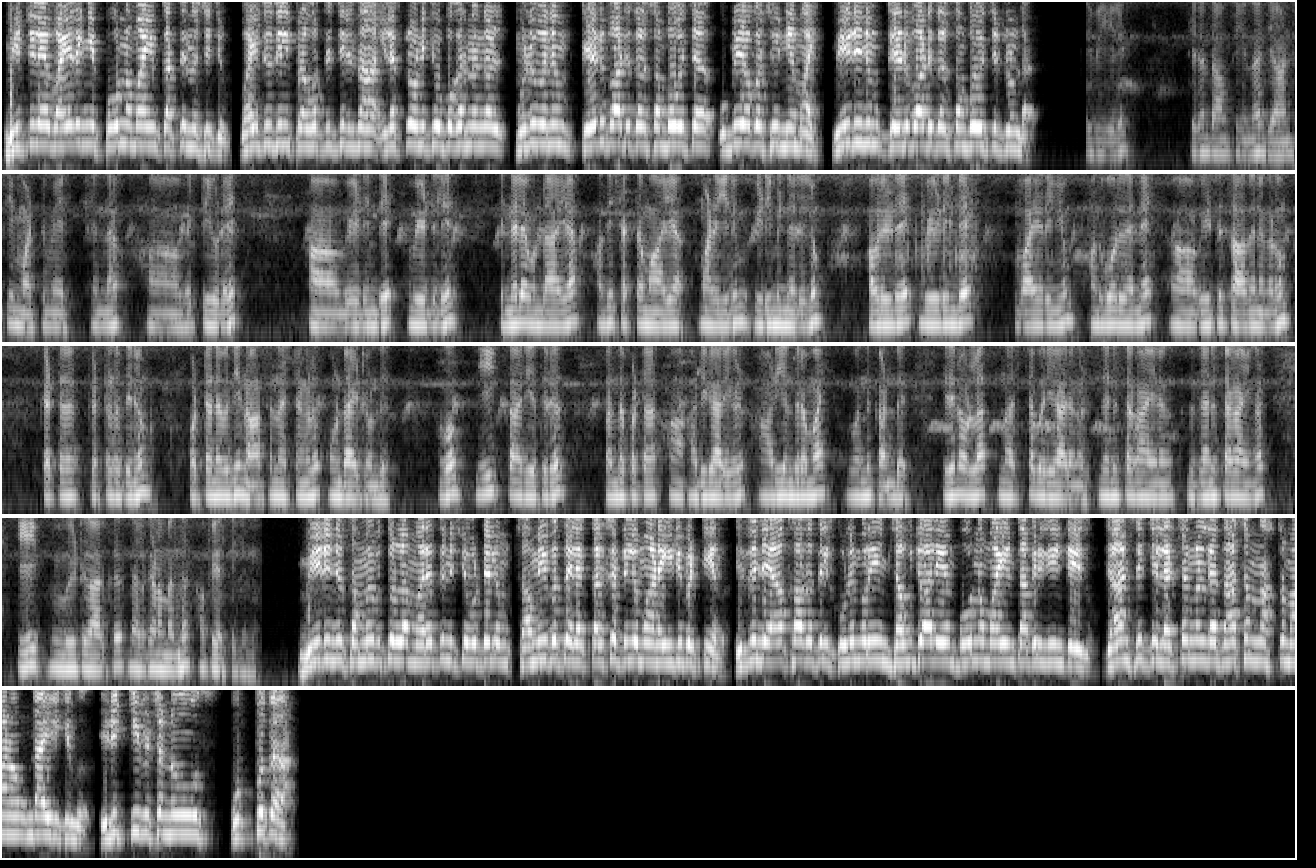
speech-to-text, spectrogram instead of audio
വീട്ടിലെ വയറിങ് പൂർണമായും കത്തി നശിച്ചു. വൈദ്യുതിയിൽ പ്രവർത്തിച്ചിരുന്ന ഇലക്ട്രോണിക് ഉപകരണങ്ങൾ മുഴുവനും കേടുപാടുകൾ സംഭവിച്ച് ഉപയോഗശൂന്യമായി. വീടിനും കേടുപാടുകൾ സംഭവിച്ചിട്ടുണ്ട്. ലിബിയിൽ സ്ഥിരം താമസിക്കുന്ന ജാൻസി മട്ടുമേൽ എന്ന വ്യക്തിയുടെ വീടിന്റെ വീട്ടിൽ ഇന്നലെ ഉണ്ടായ അതിശക്തമായ മഴയിലും ഇടിമിന്നലിലും അവരുടെ വീടിന്റെ വയറിങ്ങും അതുപോലെ തന്നെ വീട്ടു സാധനങ്ങളും കെട്ട കെട്ടിടത്തിനും ഒട്ടനവധി നാശനഷ്ടങ്ങൾ ഉണ്ടായിട്ടുണ്ട്. അപ്പോൾ ഈ കാര്യത്തിൽ ബന്ധപ്പെട്ട അധികാരികൾ അടിയന്തരമായി വന്ന് കണ്ട് ഇതിനുള്ള നഷ്ടപരിഹാരങ്ങൾ ധനസഹായ ധനസഹായങ്ങൾ ഈ വീട്ടുകാർക്ക് നൽകണമെന്ന് അഭ്യർത്ഥിക്കുന്നു. വീടിന് സമീപത്തുള്ള മരത്തിന് ചുവട്ടിലും സമീപത്തിലെ കൽക്കെട്ടിലുമാണ് ഇടിവെട്ടിയത് ഇതിന്റെ ആഘാതത്തിൽ കുളിമുറിയും ശൗചാലയം പൂർണമായും തകരുകയും ചെയ്തു. ജാൻസിക്ക് ലക്ഷങ്ങളുടെ നാശം നഷ്ടമാണ് ഉണ്ടായിരിക്കുന്നത്. Idukki vision news Upputhara.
